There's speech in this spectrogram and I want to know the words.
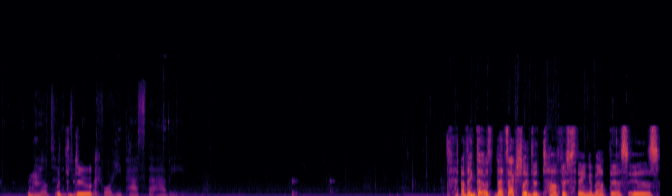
Kneel to With the, the Duke, Duke. before he passed the abbey. I think that was that's actually the toughest thing about this is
